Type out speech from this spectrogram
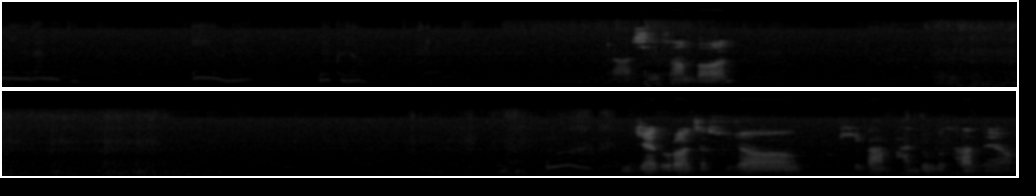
私に委ねていいよねネクロ 자, 신수 한번. 이제 노란색 수정 키가 한 반 정도 달았네요.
